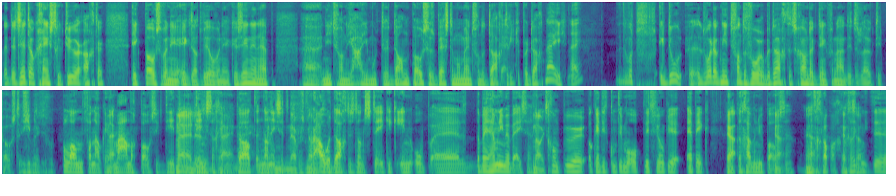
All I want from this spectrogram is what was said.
Ja. Er zit ook geen structuur achter. Ik post wanneer ik dat wil, wanneer ik er zin in heb. Eh, niet van, ja, je moet eh, dan posten, het beste moment van de dag, drie keer per dag. Nee, Nee? Het wordt, ik doe, het wordt ook niet van tevoren bedacht. Het is gewoon dat ik denk van, nou, dit is leuk, dit post ik. Dus je hebt een soort plan van, oké, Nee. maandag post ik dit, Nee, en dinsdag heb ik dat. en dan is het vrouwendag, dus dan steek ik in op... eh, daar ben je helemaal niet mee bezig. Nooit. Het is gewoon puur, oké, dit komt in me op, dit filmpje heb ik, Ja. dat gaan we nu posten. Ja, Wat ja, grappig. Dat had ik niet, eh,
